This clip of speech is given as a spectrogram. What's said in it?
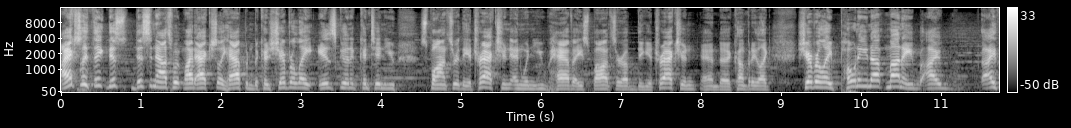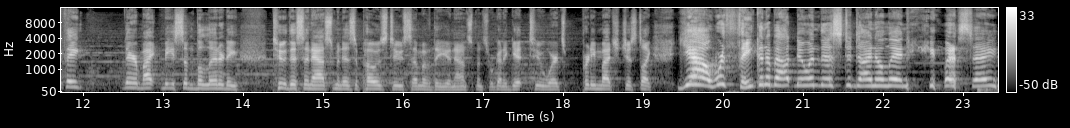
I actually think this this announcement might actually happen because Chevrolet is going to continue sponsor the attraction, and when you have a sponsor of the attraction and a company like Chevrolet ponying up money, I I think there might be some validity to this announcement as opposed to some of the announcements we're going to get to where it's pretty much just like, yeah, we're thinking about doing this to Dino Land USA.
